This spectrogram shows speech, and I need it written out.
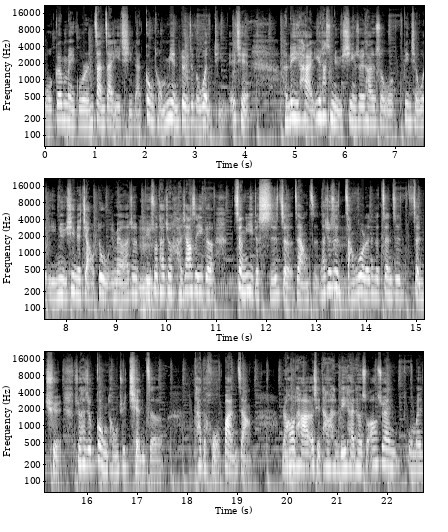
我跟美国人站在一起来共同面对这个问题，而且。很厉害，因为她是女性，所以她就说我，并且我以女性的角度有没有？她就是比如说，她就很像是一个正义的使者这样子，她就是掌握了那个政治正确，所以她就共同去谴责她的伙伴这样。然后她，而且她很厉害，她说哦，虽然我们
